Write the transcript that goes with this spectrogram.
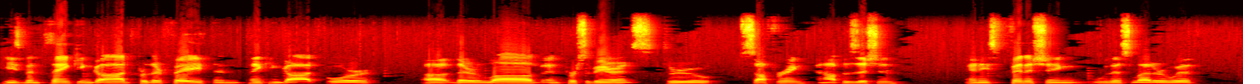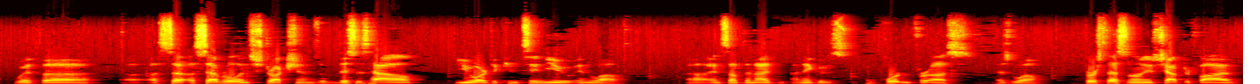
he's been thanking God for their faith and thanking God for uh, their love and perseverance through suffering and opposition. And he's finishing this letter with with uh, a, a, several instructions of this is how you are to continue in love, uh, and something I, I think is important for us as well. First Thessalonians chapter five,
